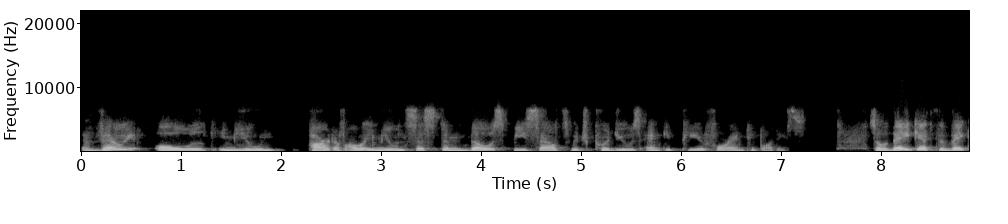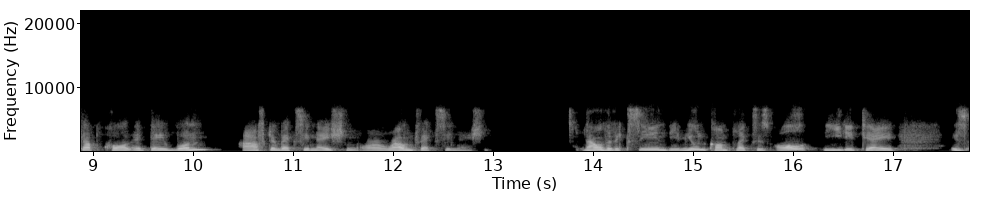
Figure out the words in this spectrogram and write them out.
a very old immune part of our immune system, those B cells which produce anti-PF4 antibodies. So they get the wake up call at day one after vaccination or around vaccination. Now the vaccine, the immune complexes, all EDTA is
